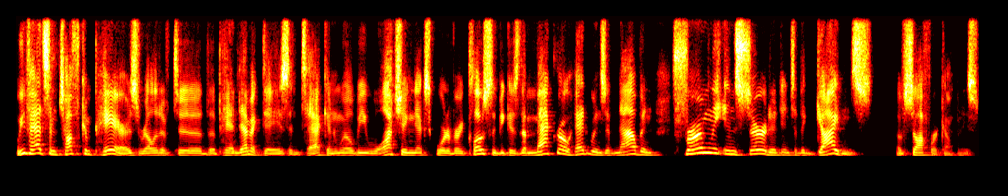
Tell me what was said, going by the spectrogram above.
We've had some tough compares relative to the pandemic days in tech, and we'll be watching next quarter very closely because the macro headwinds have now been firmly inserted into the guidance of software companies.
